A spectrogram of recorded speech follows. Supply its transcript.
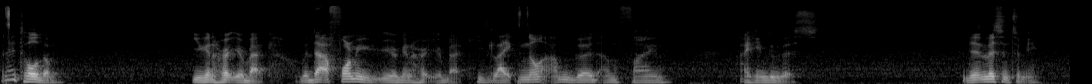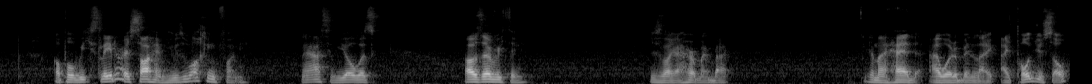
And I told him, You're gonna hurt your back. With that form, you're gonna hurt your back. He's like, No, I'm good, I'm fine, I can do this. He didn't listen to me. A couple weeks later, I saw him. He was walking funny. And I asked him, Yo, what's, how's everything? He's like, I hurt my back. In my head, I would have been like, I told you so.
